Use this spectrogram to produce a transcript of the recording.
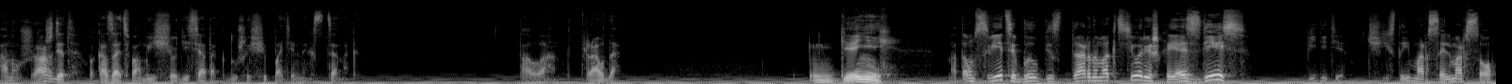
Оно жаждет показать вам еще десяток душещипательных сценок. Талант, правда? Гений. На том свете был бездарным актеришкой, а здесь, видите, чистый Марсель Марсо.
